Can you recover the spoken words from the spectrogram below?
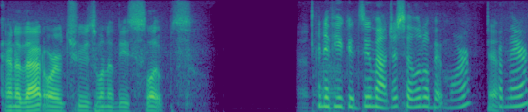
kind of that, or choose one of these slopes. And if uh, you could zoom out just a little bit more Yeah. from there.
